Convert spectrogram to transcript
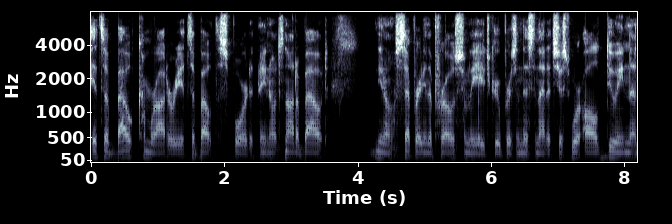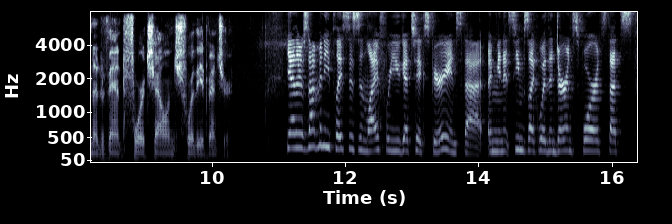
it's about camaraderie. It's about the sport. You know, it's not about you know separating the pros from the age groupers and this and that. It's just we're all doing an event for a challenge for the adventure. Yeah there's not many places in life where you get to experience that. I mean it seems like with endurance sports that's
